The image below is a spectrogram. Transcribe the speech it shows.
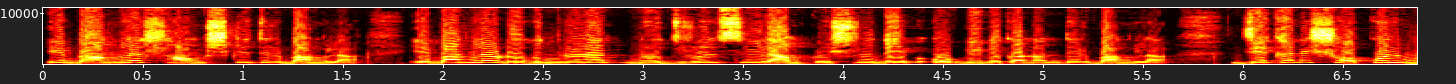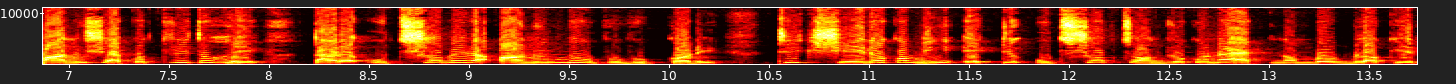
এ বাংলা সংস্কৃতির বাংলা। এ বাংলা রবীন্দ্রনাথ নজরুল শ্রী রামকৃষ্ণদেব ও বিবেকানন্দের বাংলা। যেখানে সকল মানুষ একত্রিত হয়ে তারা উৎসবের আনন্দ উপভোগ করে। ঠিক সেই রকমই একটি উৎসব চন্দ্রকোনা এক নম্বর ব্লকের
